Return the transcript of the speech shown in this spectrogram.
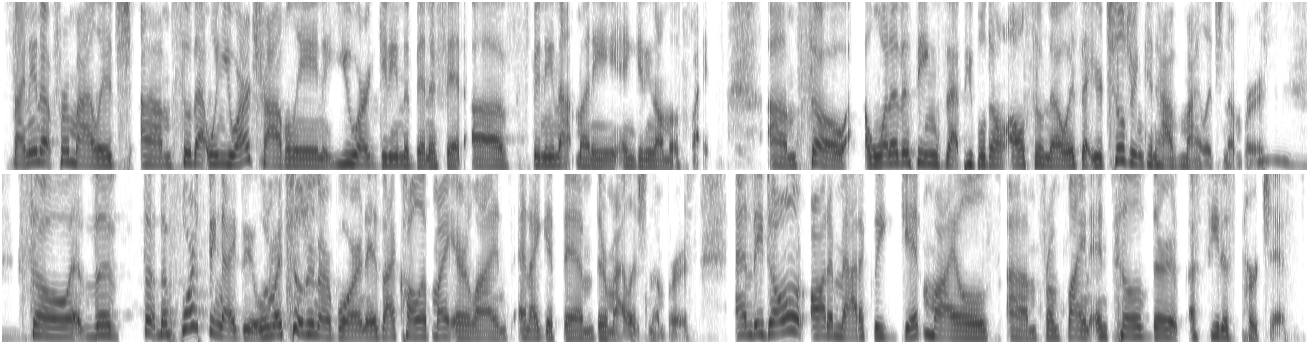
signing up for mileage um, so that when you are traveling, you are getting the benefit of spending that money and getting on those flights. Um, so one of the things that people don't also know is that your children can have mileage numbers. Mm. So the the, the fourth thing I do when my children are born is I call up my airlines and I get them their mileage numbers. And they don't automatically get miles um, from flying until their a seat is purchased.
